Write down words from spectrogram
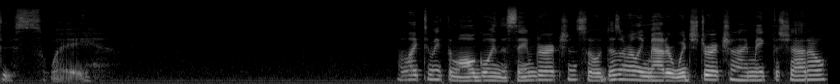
this way. I like to make them all going the same direction, so it doesn't really matter which direction I make the shadow,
